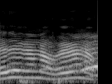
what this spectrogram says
Ya le ganó, ya.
